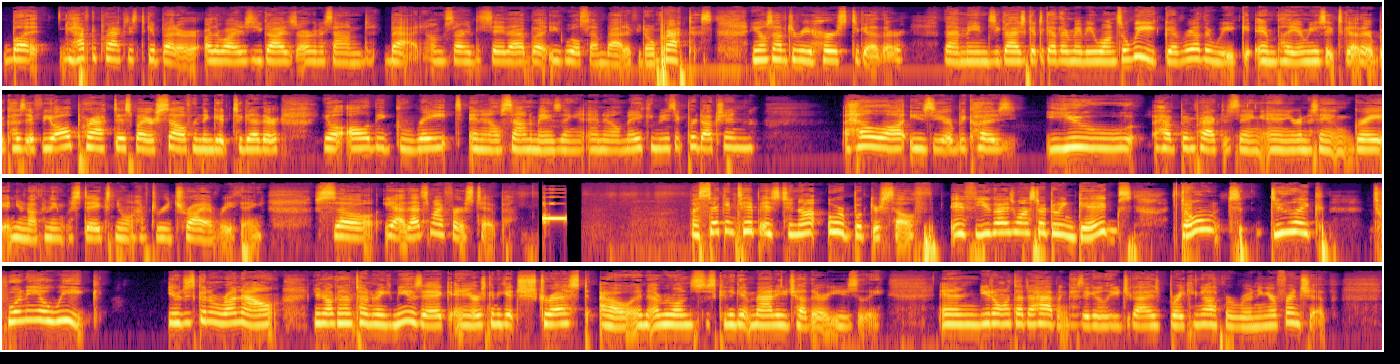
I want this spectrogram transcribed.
But you have to practice to get better, otherwise, you guys are going to sound bad. I'm sorry to say that, but you will sound bad if you don't practice. You also have to rehearse together. That means you guys get together maybe once a week, every other week, and play your music together. Because if you all practice by yourself and then get together, you'll all be great and it'll sound amazing and it'll make music production a hell of a lot easier because you have been practicing and you're going to sound great and you're not going to make mistakes and you won't have to retry everything. So, yeah, that's my first tip. My second tip is to not overbook yourself. If you guys want to start doing gigs, don't do like 20 a week. You're just going to run out. You're not going to have time to make music and you're just going to get stressed out and everyone's just going to get mad at each other easily. And you don't want that to happen because it can lead you guys breaking up or ruining your friendship.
